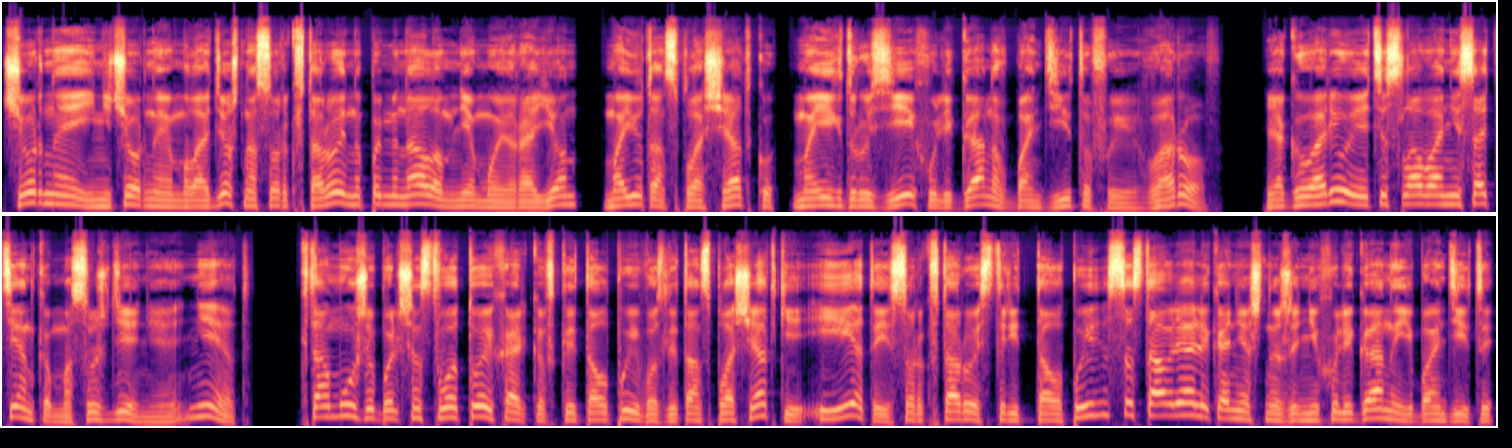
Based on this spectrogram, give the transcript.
Черная и не черная молодежь на 42-й напоминала мне мой район, мою танцплощадку, моих друзей, хулиганов, бандитов и воров. Я говорю эти слова не с оттенком осуждения, нет. К тому же большинство той харьковской толпы возле танцплощадки и этой 42-й стрит толпы составляли, конечно же, не хулиганы и бандиты,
